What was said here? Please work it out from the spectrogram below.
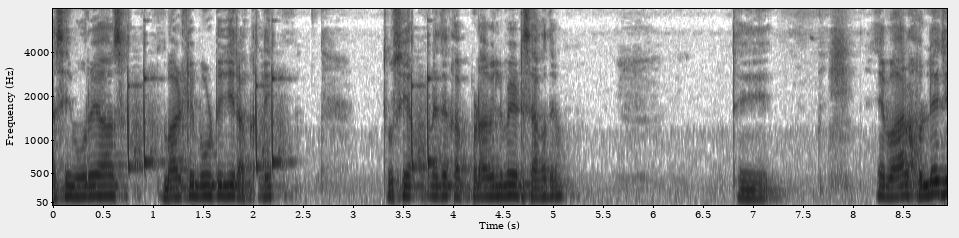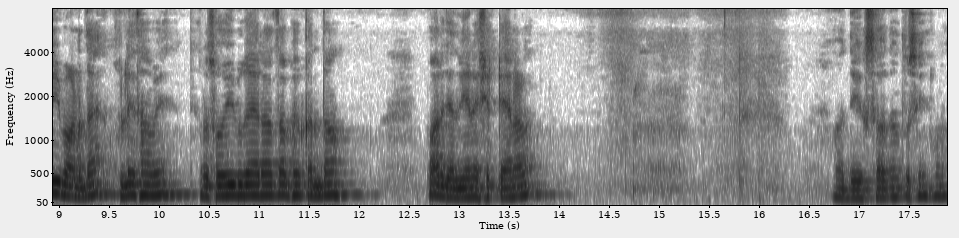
ਅਸੀਂ ਮੂਰੇ ਆਸ ਬਾਲਟੀ ਬੂਲਟੀ ਜੀ ਰੱਖ ਲਈ। ਤੁਸੀਂ ਆਪਣੇ ਤੇ ਕੱਪੜਾ ਵੀ ਲਪੇਟ ਸਕਦੇ ਹੋ। ਤੇ ਇਹ ਬਾਹਰ ਖੁੱਲੇ 'ਚ ਬਣਦਾ ਖੁੱਲੇ ਥਾਵੇਂ। ਰਸੋਈ ਵਗੈਰਾ ਤਾਂ ਫਿਰ ਕੰਧਾਂ ਭਰ ਜਾਂਦੀਆਂ ਨੇ ਛਿੱਟਿਆਂ ਨਾਲ। ਆ ਦੇਖ ਸਕਦੇ ਹੋ ਤੁਸੀਂ ਹੁਣ।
